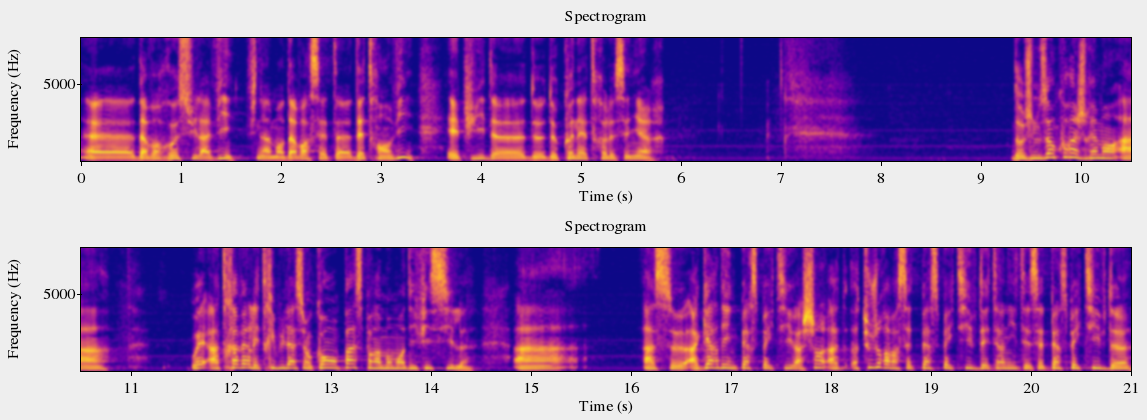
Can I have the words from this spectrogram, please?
d'avoir reçu la vie finalement, d'avoir d'être en vie et puis de, de connaître le Seigneur. Donc je nous encourage vraiment à, ouais, à travers les tribulations, quand on passe par un moment difficile, à, se, à garder une perspective, à toujours avoir cette perspective d'éternité, cette perspective de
